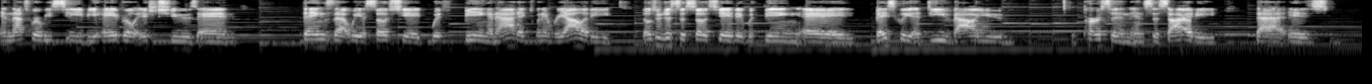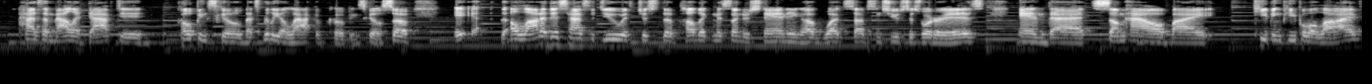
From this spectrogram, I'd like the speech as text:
And that's where we see behavioral issues and things that we associate with being an addict when in reality those are just associated with being a basically a devalued person in society that is has a maladapted coping skill that's really a lack of coping skills so it, a lot of this has to do with just the public misunderstanding of what substance use disorder is and that somehow by keeping people alive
